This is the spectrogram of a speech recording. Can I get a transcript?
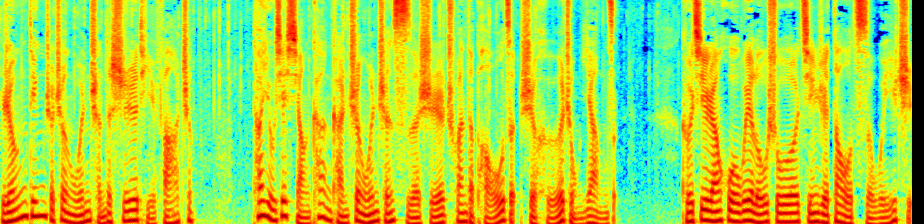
仍盯着郑文臣的尸体发怔，他有些想看看郑文臣死时穿的袍子是何种样子。可既然霍威楼说今日到此为止，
